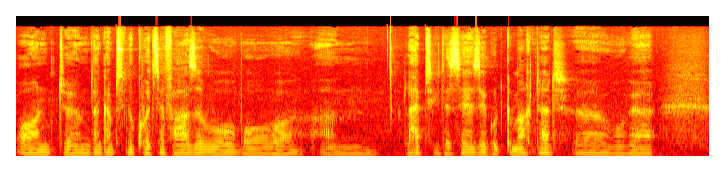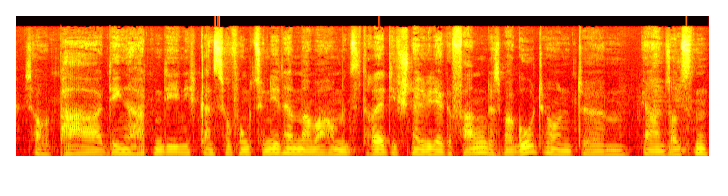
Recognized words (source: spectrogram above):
Und ähm, dann gab es eine kurze Phase, wo, wo, wo ähm, Leipzig das sehr, sehr gut gemacht hat, äh, wo wir so ein paar Dinge hatten, die nicht ganz so funktioniert haben, aber haben uns relativ schnell wieder gefangen. Das war gut. Und ähm, ja, ansonsten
